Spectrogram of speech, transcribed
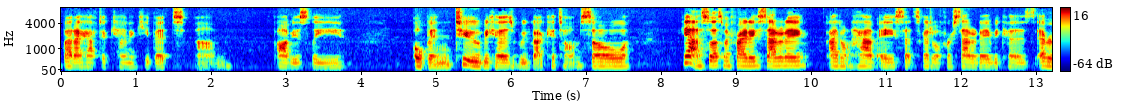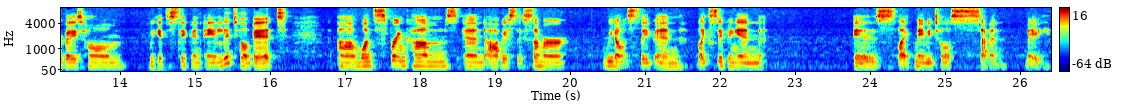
but I have to kind of keep it um, obviously open too because we've got kids home. So yeah, so that's my Friday. Saturday, I don't have a set schedule for Saturday because everybody's home. We get to sleep in a little bit. Um, once spring comes and obviously summer, we don't sleep in. Like sleeping in is like maybe till seven, maybe,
